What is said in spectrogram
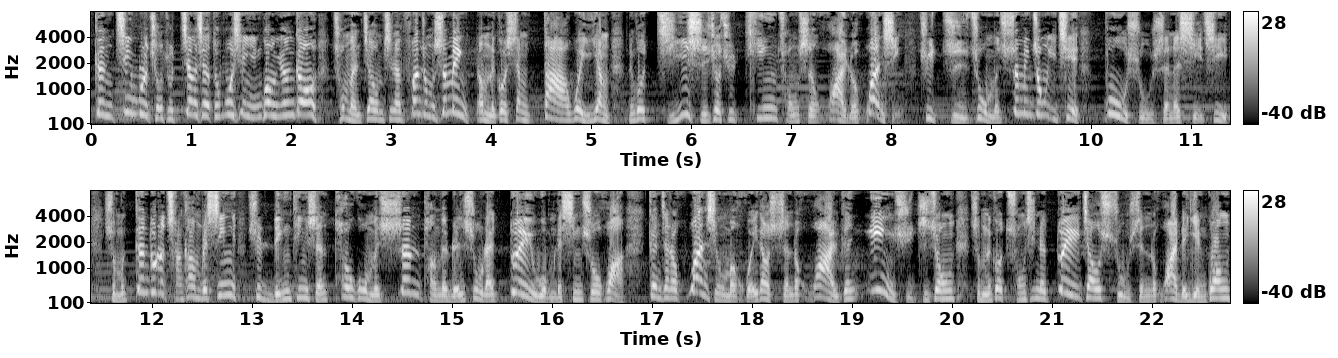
更进一步的求主降下突破性眼光，远高充满，叫我们现在翻转我们生命，让我们能够像大卫一样，能够及时就去听从神话语的唤醒，去止住我们生命中一切不属神的血气，使我们更多的敞开我们的心，去聆听神透过我们身旁的人数来对我们的心说话，更加的唤醒我们回到神的话语跟应许之中，使我们能够重新的对焦属神的话语的眼光，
